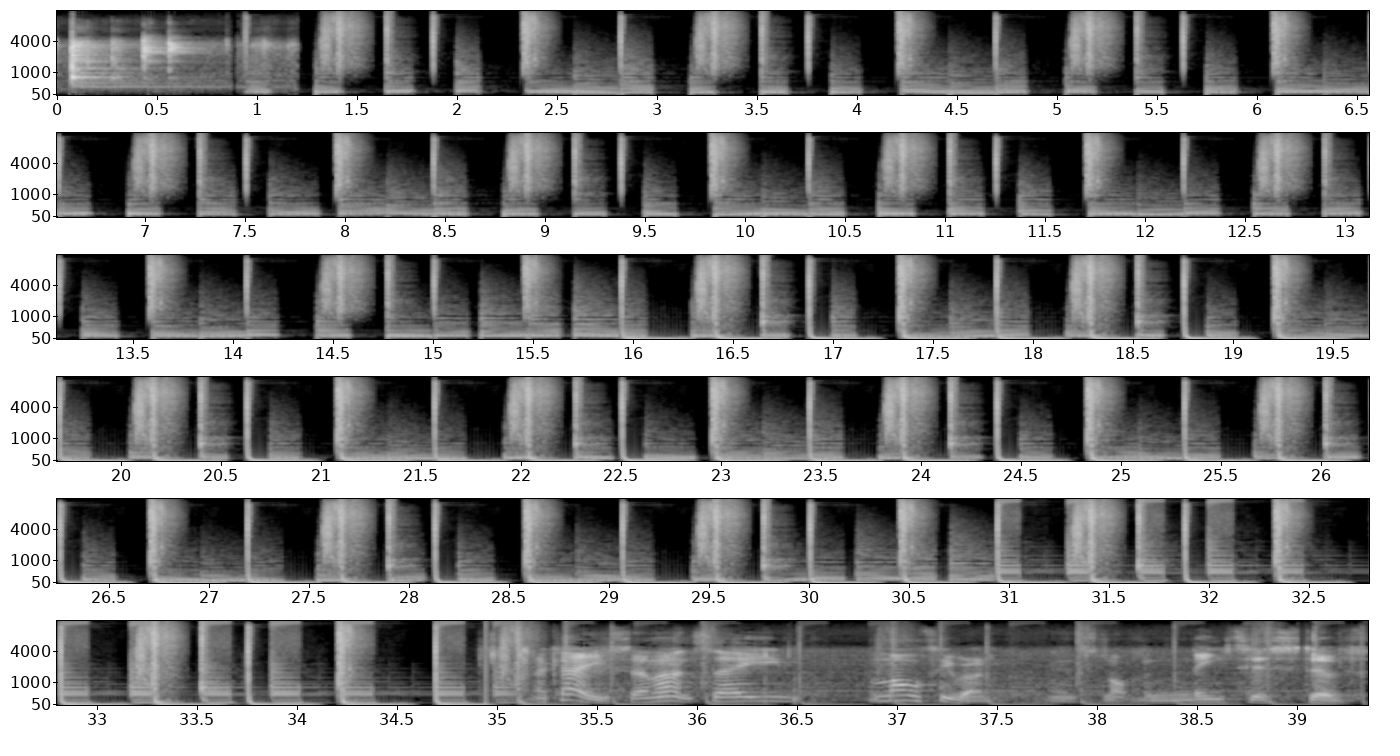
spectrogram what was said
So that's a multi-run. It's not the neatest of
